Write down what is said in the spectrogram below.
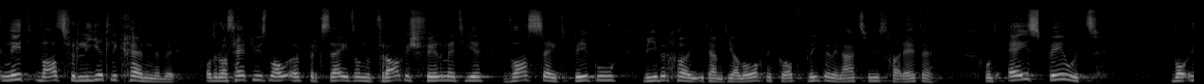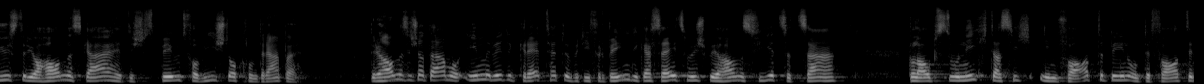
nicht, was für Liedli kennen wir oder was hat uns mal jemand gesagt, sondern die Frage ist vielmehr die, was sagt die Bibel, wie wir in diesem Dialog mit Gott bleiben wenn er zu uns reden kann. Und ein Bild, das uns der Johannes gegeben hat, ist das Bild von Weinstock und Reben. Der Johannes ist ja der, der immer wieder geredet hat über die Verbindung. Er sagt zum Beispiel Johannes 14,10, Glaubst du nicht, dass ich im Vater bin und der Vater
